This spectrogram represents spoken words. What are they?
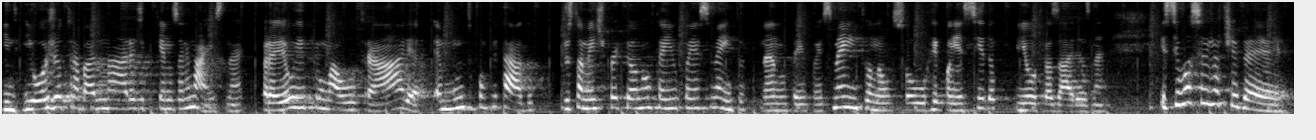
E, e hoje eu trabalho na área de pequenos animais, né? Para eu ir para uma outra área é muito complicado, justamente porque eu não tenho conhecimento, né? Não tenho conhecimento, não sou reconhecida em outras áreas, né? E se você já tiver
